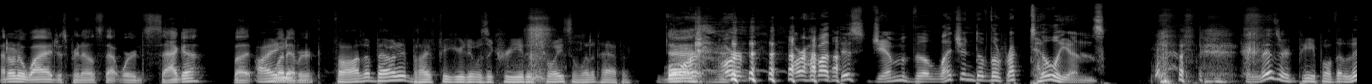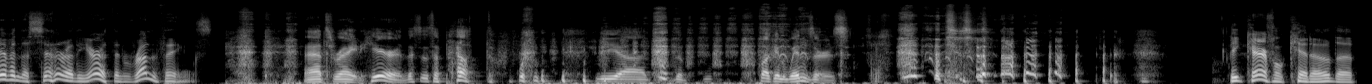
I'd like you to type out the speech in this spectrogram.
I don't know why I just pronounced that word saga, but I whatever. thought about it, but I figured it was a creative choice and let it happen. or or or how about this, Jim? The legend of the reptilians. The lizard people that live in the center of the earth and run things. That's right. Here, this is about the the, uh, the fucking Windsors. Be careful, kiddo. The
